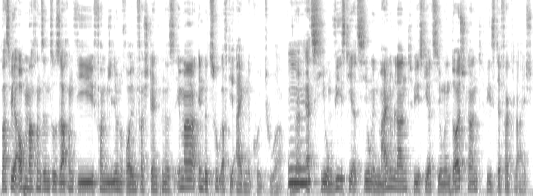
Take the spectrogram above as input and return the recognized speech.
Was wir auch machen, sind so Sachen wie Familie- und Rollenverständnis, immer in Bezug auf die eigene Kultur. Mhm. Ne? Erziehung. Wie ist die Erziehung in meinem Land? Wie ist die Erziehung in Deutschland? Wie ist der Vergleich?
